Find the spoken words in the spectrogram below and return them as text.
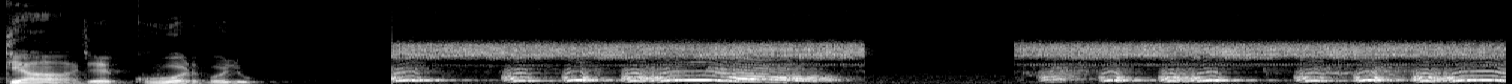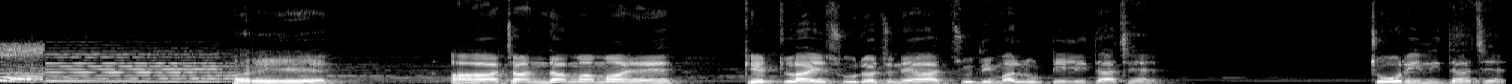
ત્યાં જે કુવડ બોલ્યું, અરે, આ ચાંદા મામાએ કેટલાય સૂરજને આજ સુધીમાં લૂંટી લીધા છે? ચોરી લીધા છે?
